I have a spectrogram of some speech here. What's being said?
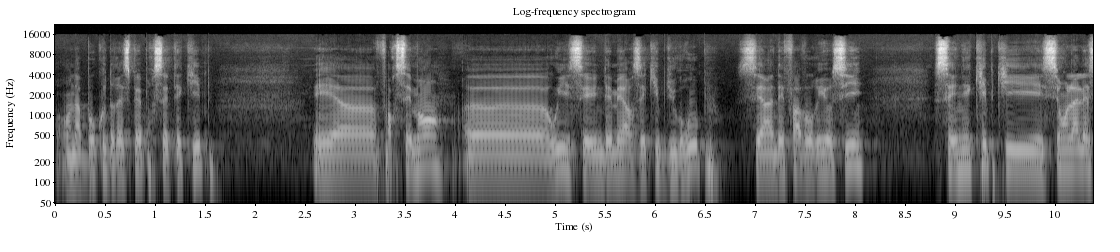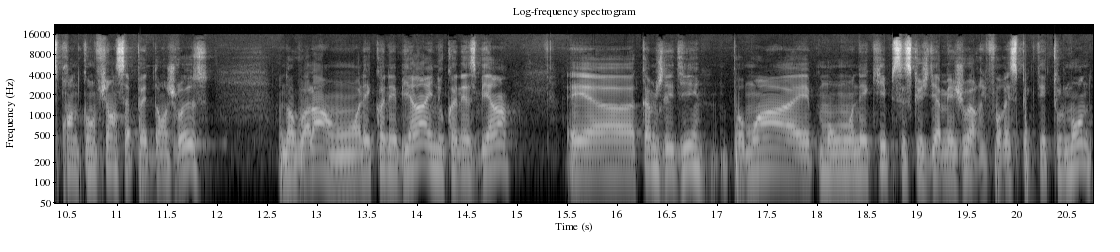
On a beaucoup de respect pour cette équipe et forcément, oui, c'est une des meilleures équipes du groupe. C'est un des favoris aussi. C'est une équipe qui, si on la laisse prendre confiance, ça peut être dangereuse. Donc voilà, on les connaît bien, ils nous connaissent bien. Et euh, comme je l'ai dit, pour moi et pour mon équipe, c'est ce que je dis à mes joueurs, il faut respecter tout le monde.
